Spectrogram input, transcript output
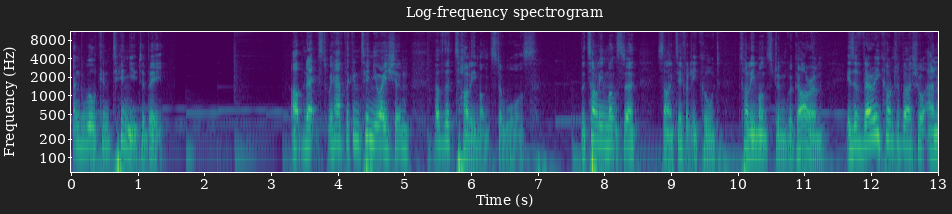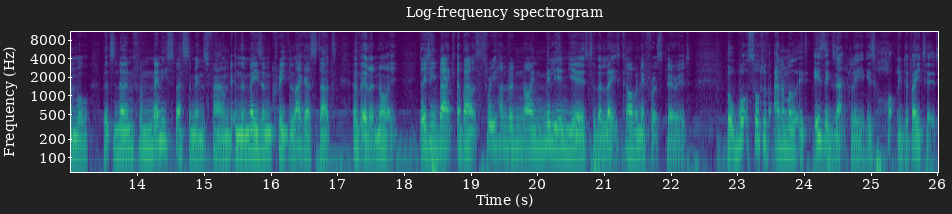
and will continue to be. Up next, we have the continuation of the Tully Monster Wars. The Tully Monster, scientifically called Tullimonstrum gregarium, is a very controversial animal that's known from many specimens found in the Mazon Creek Lagerstätte of Illinois, dating back about 309 million years to the late Carboniferous period, but what sort of animal it is exactly is hotly debated,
